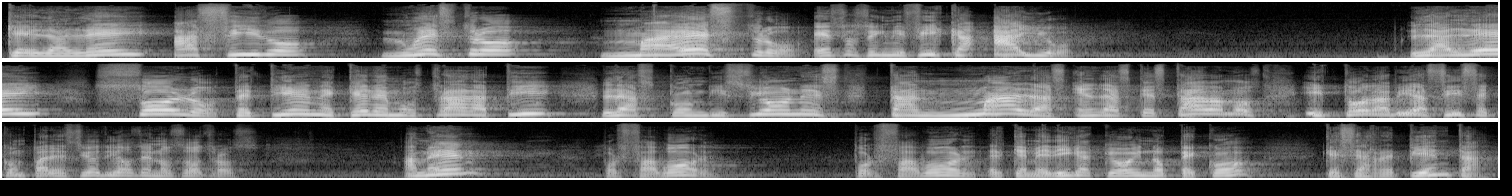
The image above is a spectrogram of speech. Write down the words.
que la ley ha sido nuestro maestro. Eso significa ayo. La ley solo te tiene que demostrar a ti las condiciones tan malas en las que estábamos y todavía así se compadeció Dios de nosotros. Amén. Por favor, por favor, el que me diga que hoy no pecó, que se arrepienta.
